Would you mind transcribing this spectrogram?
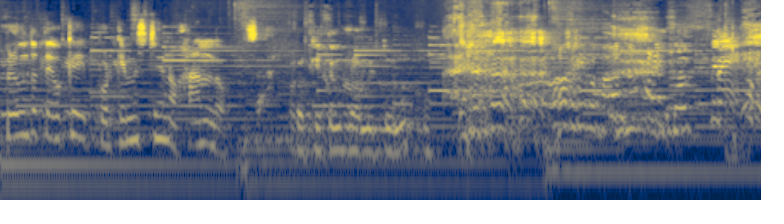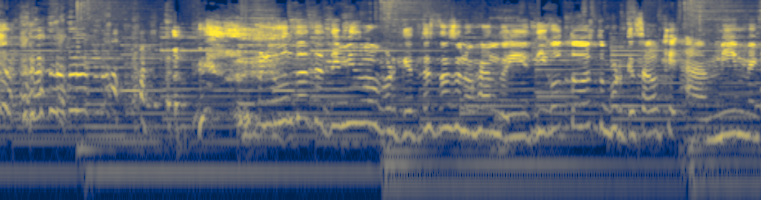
pregúntate, ok, ¿por qué me estoy enojando? O sea, ¿Por qué tengo problema y tú no? no sé. Pregúntate mismo por qué te estás enojando. Y digo todo esto porque es algo que a mí me,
